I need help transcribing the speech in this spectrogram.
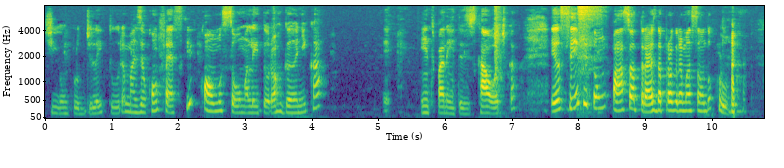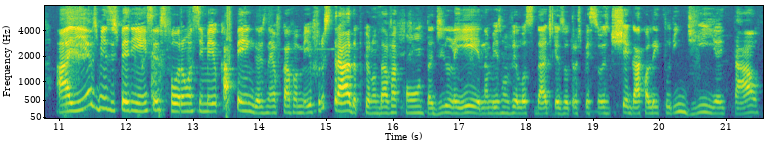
de um clube de leitura, mas eu confesso que, como sou uma leitora orgânica, entre parênteses, caótica, eu sempre estou um passo atrás da programação do clube. Aí as minhas experiências foram assim meio capengas, né? Eu ficava meio frustrada porque eu não dava conta de ler na mesma velocidade que as outras pessoas, de chegar com a leitura em dia e tal.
